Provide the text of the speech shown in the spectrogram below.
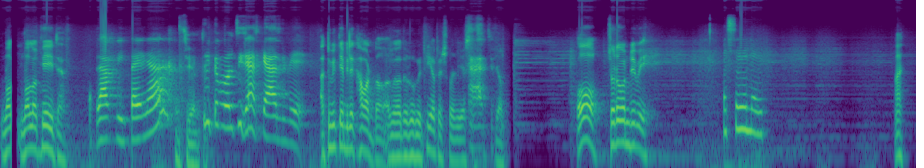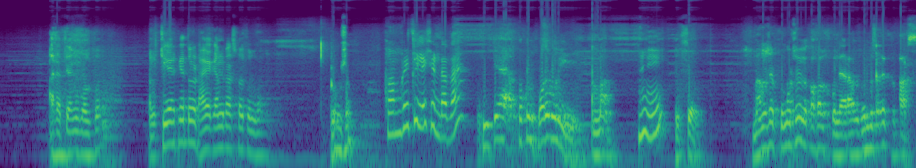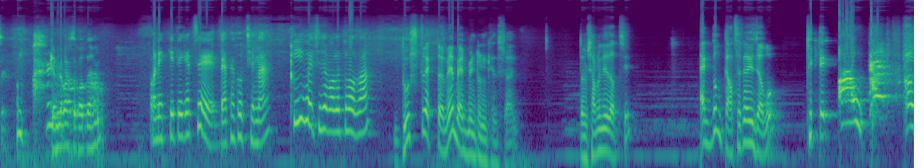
বল- বলো কে এটা? রাখবি তাই না? তুই তো বলছিস আজকে আসবে। আর তুমি টেবিলে খাবার দাও আমি ওদের রুমে টিয়া ফ্রেশ করে নিয়ে আসছি। আচ্ছা। ও ছোট বোন রিমি। আয়। আচ্ছা তুই আমি বলতো। আমি খেয়ে তো ঢাকা কেন ট্রান্সফার করলাম কংগ্রেচুলেশন বাবা। এতক্ষণ পরে বলি আম্মা। হুম? মানুষের প্রমোশন হলে কপাল খুলে আর আমার বন্ধুর সাথে পারছে কেমনে পারছে কত এখন? অনেক কেটে গেছে ব্যথা করছে না। কি হয়েছিল বলো তো বাবা? দুষ্ট একটা মেয়ে ব্যাডমিন্টন খেলছে তো আমি সামনে দিয়ে যাচ্ছি। একদম কাছাকাছি যাব। ঠিক ঠিক আউ! আউ!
